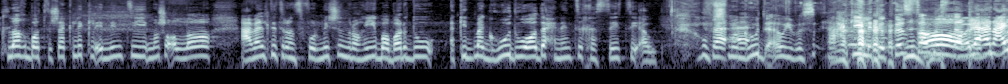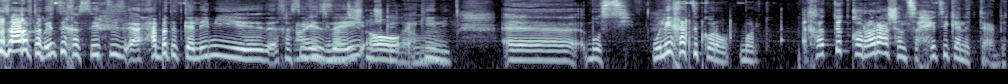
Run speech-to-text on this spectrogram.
تلخبط في شكلك لأن انت ما شاء الله عملتي ترانسفورميشن رهيبة برضو أكيد مجهود واضح إن انت خسيتي قوي مش ف- مجهود قوي بس هحكي لك القصة آه لا أنا عايزة أعرف طب انت خسيتي حابة تتكلمي خسيتي إزاي؟ آه. احكي لي. آه بصي. وليه خدتي القرار برضو؟ أخدت القرار عشان صحتي كانت تعبت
